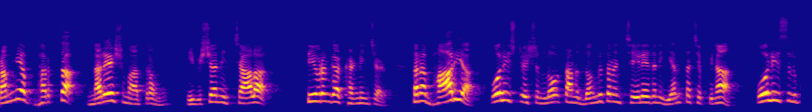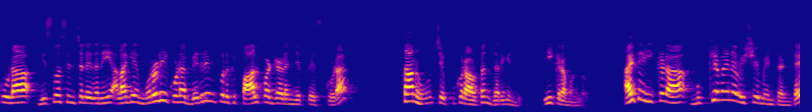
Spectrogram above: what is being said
రమ్య భర్త నరేష్ మాత్రం ఈ విషయాన్ని చాలా తీవ్రంగా ఖండించాడు. తన భార్య పోలీస్ స్టేషన్లో తాను దొంగతనం చేయలేదని ఎంత చెప్పినా పోలీసులు కూడా విశ్వసించలేదని అలాగే మురళి కూడా బెదిరింపులకి పాల్పడ్డాడని చెప్పేసి కూడా తాను చెప్పుకురావటం జరిగింది ఈ క్రమంలో. అయితే ఇక్కడ ముఖ్యమైన విషయం ఏంటంటే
